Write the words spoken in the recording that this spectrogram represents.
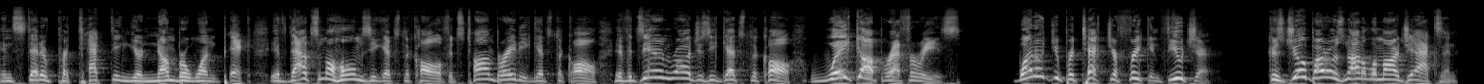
instead of protecting your number one pick. If that's Mahomes, he gets the call. If it's Tom Brady, he gets the call. If it's Aaron Rodgers, he gets the call. Wake up, referees. Why don't you protect your freaking future? Because Joe Burrow's not a Lamar Jackson.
